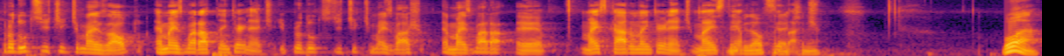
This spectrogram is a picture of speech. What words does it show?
produtos de ticket mais alto é mais barato na internet. E produtos de ticket mais baixo é mais barato, é mais caro na internet, mas tem Devido a ao frete, né? Boa.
